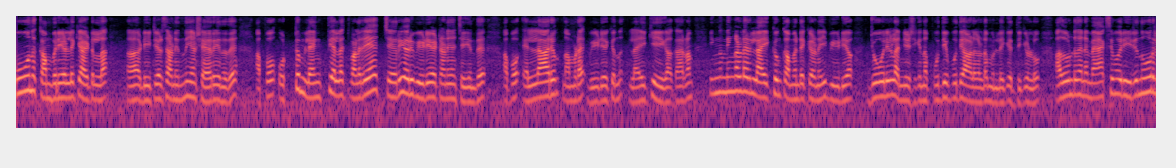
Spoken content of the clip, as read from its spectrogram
മൂന്ന് കമ്പനികളിലേക്കായിട്ടുള്ള ഡീറ്റെയിൽസ് ആണ് ഇന്ന് ഞാൻ ഷെയർ ചെയ്യുന്നത്. അപ്പോൾ ഒട്ടും ലെങ്തി അല്ല വളരെ ചെറിയൊരു വീഡിയോ ആയിട്ടാണ് ഞാൻ ചെയ്യുന്നത്. അപ്പോൾ എല്ലാവരും നമ്മുടെ വീഡിയോയ്ക്ക് ഒന്ന് ലൈക്ക് ചെയ്യുക. കാരണം ഇന്ന് നിങ്ങളുടെ ഒരു ലൈക്കും കമന്റൊക്കെയാണ് ഈ വീഡിയോ ജോലികൾ അന്വേഷിക്കുന്ന പുതിയ പുതിയ ആളുകളുടെ മുന്നിലേക്ക് എത്തിക്കുള്ളൂ. അതുകൊണ്ട് തന്നെ മാക്സിമം ഒരു ഇരുന്നൂറ്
